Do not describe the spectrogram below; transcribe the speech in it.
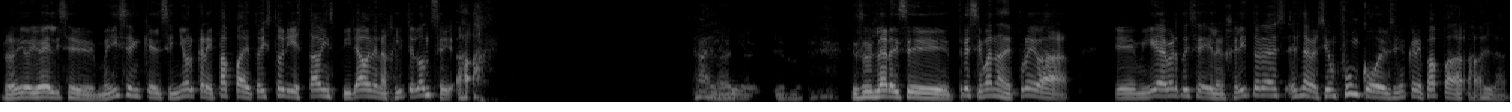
Rodrigo Joel dice, me dicen que el señor Carepapa de Toy Story estaba inspirado en el angelito del 11. Ah, Ah, la la. Jesús Lara dice, tres semanas de prueba. Eh, Miguel Alberto dice, el angelito es, es la versión Funko del señor Carepapa. Ala.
